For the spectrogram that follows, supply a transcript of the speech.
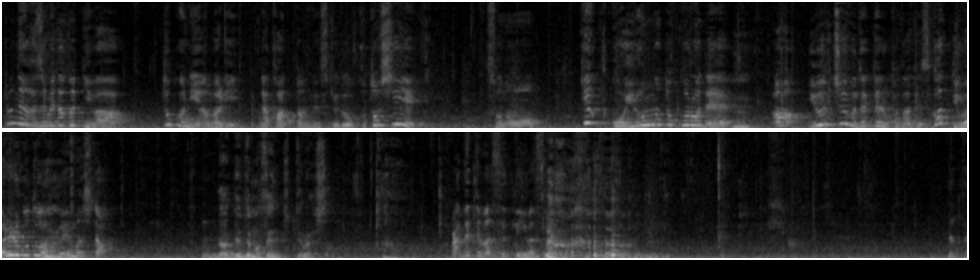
去年始めた時は特にあまりなかったんですけど今年その結構いろんなところで「うん。あ YouTube 出てる方ですか?」って言われることが増えました、い、だから出てませんって言ってましたあ出てますって言いますよ。なんか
